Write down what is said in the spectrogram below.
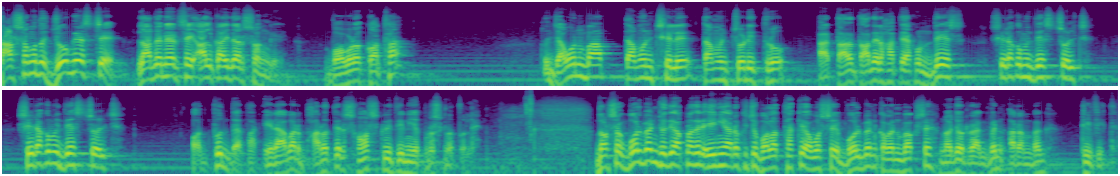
তার সঙ্গে তো যোগ এসছে লাদেনের সেই আল কায়দার সঙ্গে। বড় বড় কথা। তো যেমন বাপ, তেমন ছেলে, তেমন চরিত্র, আর তারা তাদের হাতে এখন দেশ, সেরকমই দেশ চলছে, সেরকমই দেশ চলছে। অদ্ভুত ব্যাপার, এরা আবার ভারতের সংস্কৃতি নিয়ে প্রশ্ন তোলে। দর্শক, বলবেন, যদি আপনাদের এই নিয়ে আরও কিছু বলার থাকে, অবশ্যই বলবেন কমেন্ট বক্সে নজর রাখবেন আরামবাগ টিভিতে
